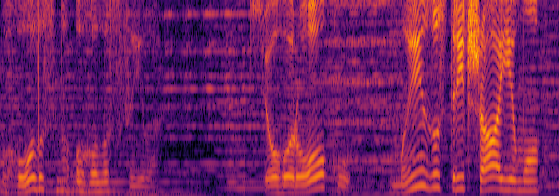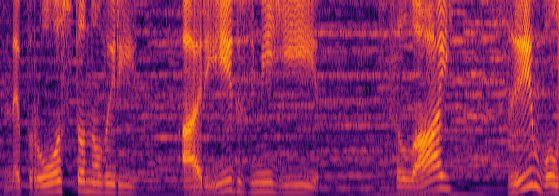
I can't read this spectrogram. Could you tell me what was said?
голосно оголосила. Цього року ми зустрічаємо не просто Новий рік, а рік змії. Слай символ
